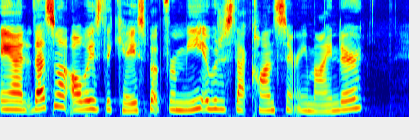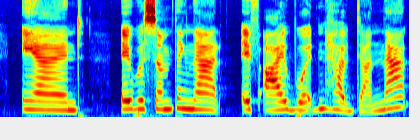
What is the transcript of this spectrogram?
And that's not always the case, but for me, it was just that constant reminder. And it was something that if I wouldn't have done that,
